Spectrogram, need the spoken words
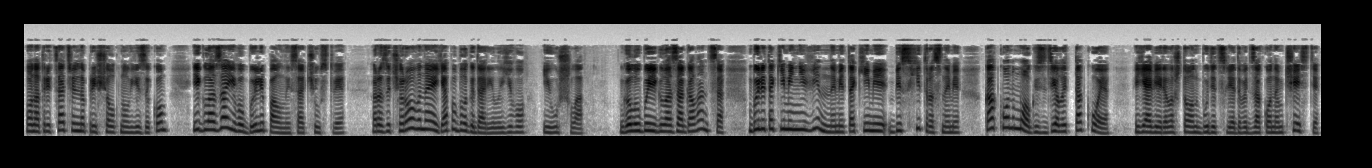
Он отрицательно прищелкнул языком, и глаза его были полны сочувствия. Разочарованная, я поблагодарила его и ушла. Голубые глаза голландца были такими невинными, такими бесхитростными. Как он мог сделать такое? Я верила, что он будет следовать законам чести.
